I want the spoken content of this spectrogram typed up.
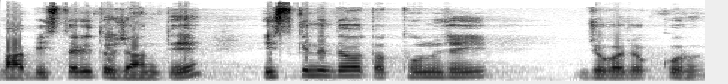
বা বিস্তারিত জানতে স্ক্রিনে দেওয়া তথ্য অনুযায়ী যোগাযোগ করুন।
